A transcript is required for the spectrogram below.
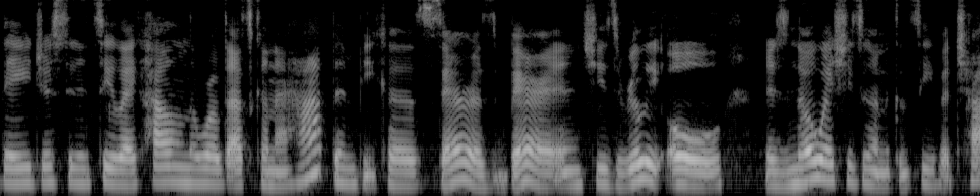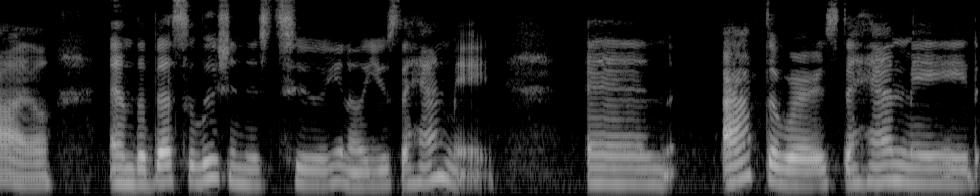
they just didn't see like how in the world that's gonna happen because Sarah's barren and she's really old. There's no way she's gonna conceive a child. And the best solution is to, you know, use the handmaid. And afterwards the handmaid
